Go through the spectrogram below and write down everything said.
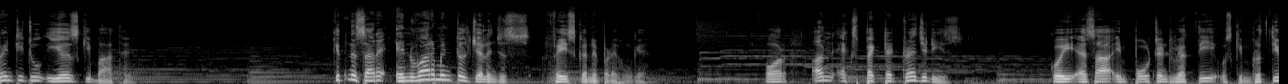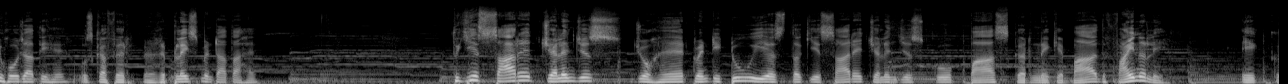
22 इयर्स की बात है। कितने सारे एनवायरमेंटल चैलेंजेस फेस करने पड़े होंगे। और अनएक्सपेक्टेड ट्रेजिडीज कोई ऐसा इंपॉर्टेंट व्यक्ति उसकी मृत्यु हो जाती है उसका फिर रिप्लेसमेंट आता है। तो ये सारे चैलेंजेस जो हैं 22 इयर्स तक ये सारे चैलेंजेस को पास करने के बाद फाइनली एक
